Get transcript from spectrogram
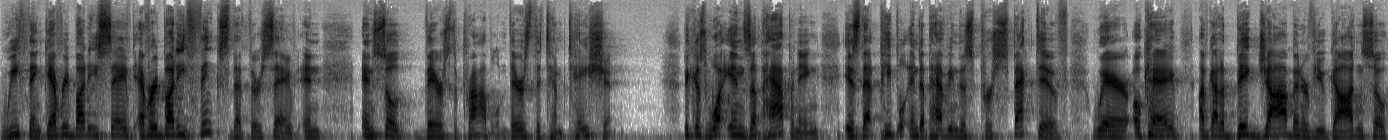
We think everybody's saved. Everybody thinks that they're saved. And, and so there's the problem, there's the temptation. Because what ends up happening is that people end up having this perspective where, okay, I've got a big job interview, God. And so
